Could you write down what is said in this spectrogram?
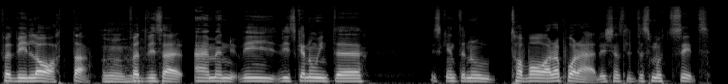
För att vi är lata, Mhm. för att vi såhär, nej men vi, vi ska nog inte Vi ska inte nog ta vara på det här, det känns lite smutsigt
